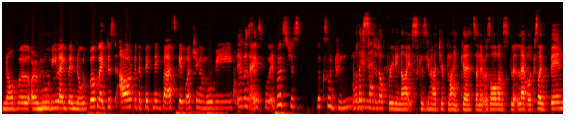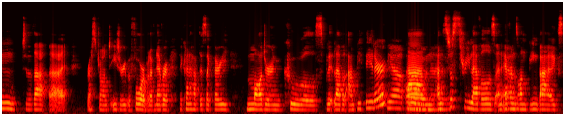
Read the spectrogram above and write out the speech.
novel or movie, like The Notebook, like just out with a picnic basket watching a movie, It was nice food. It was just looked so dreamy. Well, they set it up really nice because you had your blankets and it was all on a split level. Because I've been to that uh, restaurant eatery before, but I've never. They kind of have this like very modern, cool split level amphitheater. Yeah, Um, oh, And it's just three levels, and Yeah. everyone's on bean bags,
